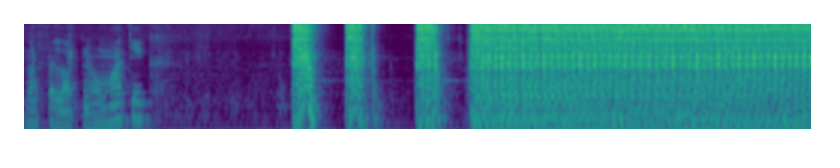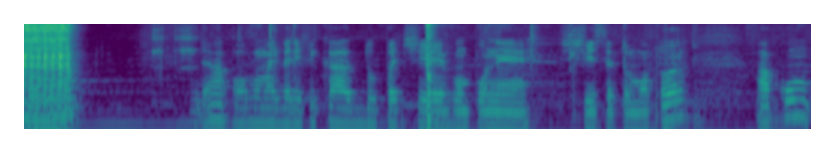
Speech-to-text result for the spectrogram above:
la fel la pneumatic. Da, o vom mai verifica după ce vom pune și setul motor. Acum,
